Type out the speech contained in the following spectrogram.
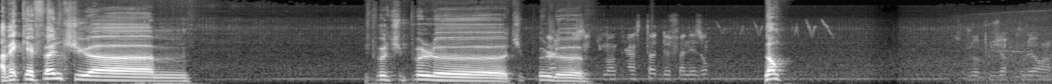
Avec F1 tu euh, tu peux tu peux le tu peux Ah, le un stade de fanaison. non. Je vois plusieurs couleurs là.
